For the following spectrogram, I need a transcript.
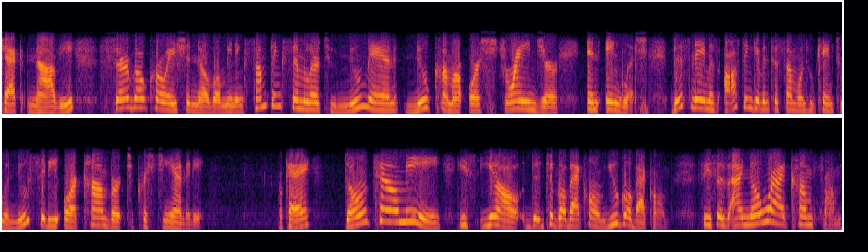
Czech, Navi, Serbo Croatian Novo, meaning something similar to new man, newcomer, or stranger in English. This name is often given to someone who came to a new city or a convert to Christianity. Okay? Don't tell me he's you know to go back home. You go back home. So he says, I know where I come from.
